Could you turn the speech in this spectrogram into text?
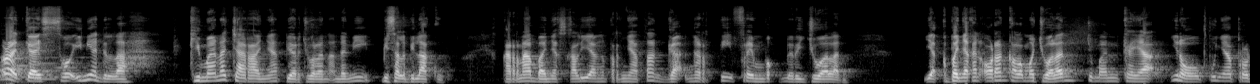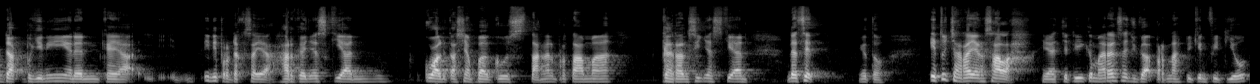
Alright guys, so ini adalah gimana caranya biar jualan Anda ini bisa lebih laku. Karena banyak sekali yang ternyata gak ngerti framework dari jualan ya kebanyakan orang kalau mau jualan cuman kayak you know punya produk begini dan kayak ini produk saya harganya sekian kualitasnya bagus tangan pertama garansinya sekian that's it gitu. Itu cara yang salah ya. Jadi kemarin saya juga pernah bikin video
